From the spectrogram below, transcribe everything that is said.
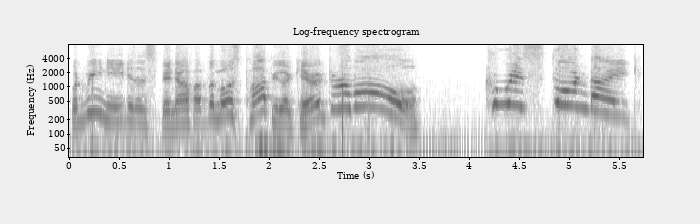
What we need is a spin-off of the most popular character of all! Chris Thorndyke!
